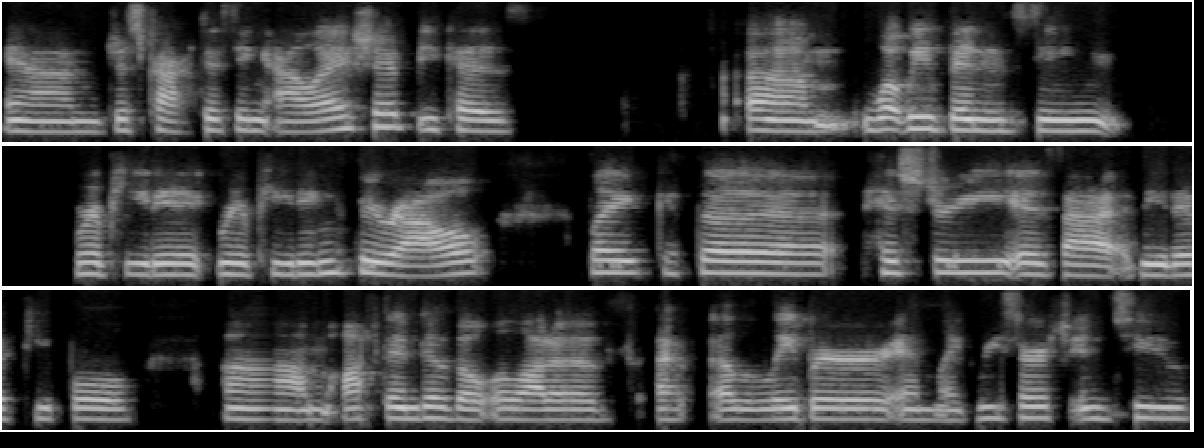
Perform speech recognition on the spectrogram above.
and just practicing allyship because um, what we've been seeing repeating repeating throughout like the history is that Native people um, often devote a lot of uh, labor and like research into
